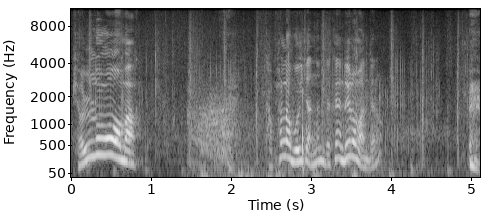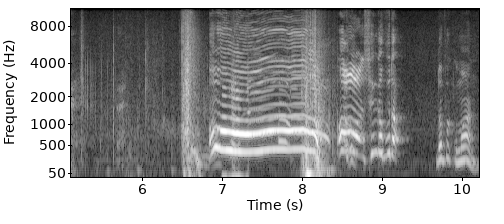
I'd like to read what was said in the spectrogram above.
별로 막 가팔라 보이지 않는데 그냥 내려오면 안 되나? 오! 어 생각보다 높았구만.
